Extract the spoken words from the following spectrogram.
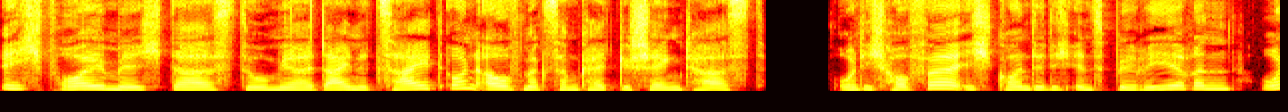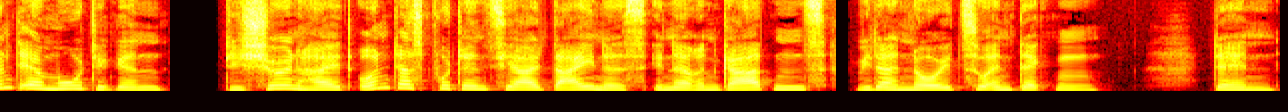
Ich freue mich, dass du mir deine Zeit und Aufmerksamkeit geschenkt hast, und ich hoffe, ich konnte dich inspirieren und ermutigen, die Schönheit und das Potenzial deines inneren Gartens wieder neu zu entdecken. Denn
